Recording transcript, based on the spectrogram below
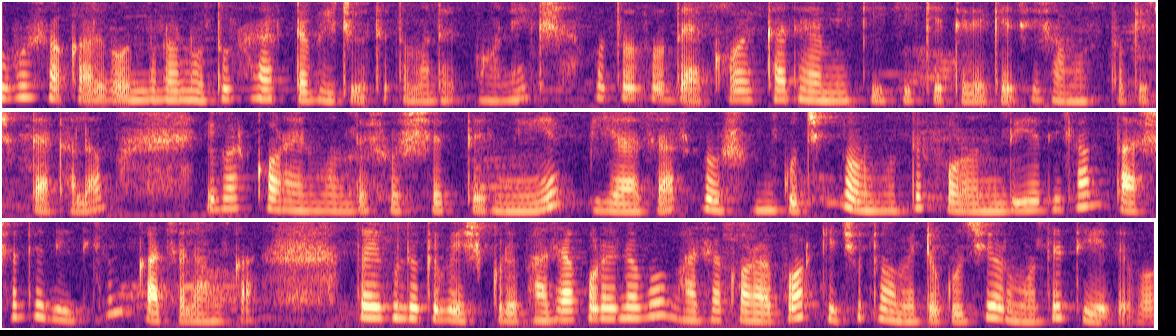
শুভ সকাল বন্ধুরা, নতুন আর একটা ভিডিওতে তোমাদের অনেক স্বাগত। তো দেখো, এখানে আমি কি কি কেটে রেখেছি, সমস্ত কিছু দেখালাম। এবার কড়াইয়ের মধ্যে সর্ষের তেল নিয়ে পেঁয়াজ আর রসুন কুচি, ওর মধ্যে ফোড়ন দিয়ে দিলাম। তার সাথে দিয়ে দিলাম কাঁচা লঙ্কা। তো এগুলোকে বেশ করে ভাজা করে নেব। ভাজা করার পর কিছু টমেটো কুচি ওর মধ্যে দিয়ে দেবো।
